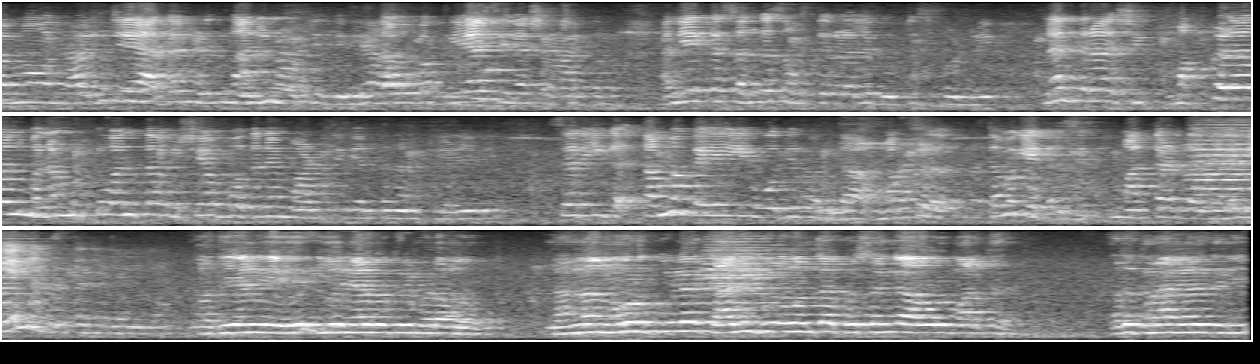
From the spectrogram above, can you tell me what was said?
ತಮ್ಮ ಒಂದು ಪರಿಚಯ ಅದನ್ನು ಹಿಡಿದು ನಾನು ನೋಡ್ತಿದ್ದೀನಿ. ತಾವು ಕ್ರಿಯಾಶೀಲ ಶಿಕ್ಷಕರು. ಅನೇಕ ಸಂಘ ಸಂಸ್ಥೆಗಳಲ್ಲಿ ಗುರುತಿಸ್ಕೊಂಡ್ರಿ. ನಂತರ ಶಿ ಮಕ್ಕಳ ಒಂದು ಮನಮುಟ್ಟುವಂಥ ವಿಷಯ ಬೋಧನೆ ಮಾಡ್ತೀವಿ ಅಂತ ನಾನು ಕೇಳೀನಿ. ಸರ್, ಈಗ ತಮ್ಮ ಕೈಯಲ್ಲಿ ಓದಿರುವಂಥ ಮಕ್ಕಳು ತಮಗೆ ಎದುರಿಸಿ ಮಾತಾಡಿದಾಗ ಏನು ಅನಿಸ್ತದೆ ಅದೇನು, ಏನು ಹೇಳ್ಬೇಕ್ರಿ ಮೇಡಮ್ ನನ್ನ ನೋಡಿದ ಕೂಡಲೇ ಖಾಲಿ ಬೀಳುವಂಥ ಪ್ರಸಂಗ ಅವರು ಮಾಡ್ತಾರೆ. ಅದಕ್ಕೆ ನಾನು ಹೇಳ್ತೀನಿ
